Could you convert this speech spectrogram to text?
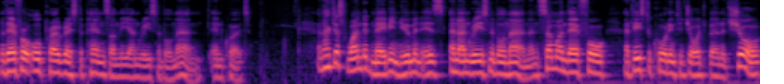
Therefore, all progress depends on the unreasonable man. End quote. And I just wondered maybe Neumann is an unreasonable man, and someone, therefore, at least according to George Bernard Shaw,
